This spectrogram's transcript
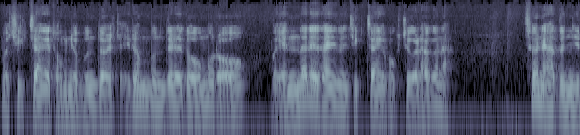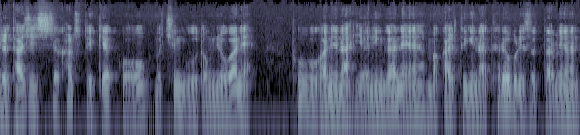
뭐 직장의 동료분들 이런 분들의 도움으로 뭐 옛날에 다니던 직장에 복직을 하거나 전에 하던 일을 다시 시작할 수도 있겠고 뭐 친구 동료 간에 부부 간이나 연인 간에 뭐 갈등이나 트러블이 있었다면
